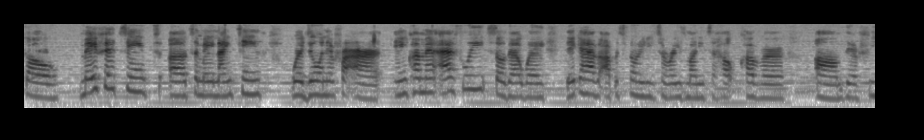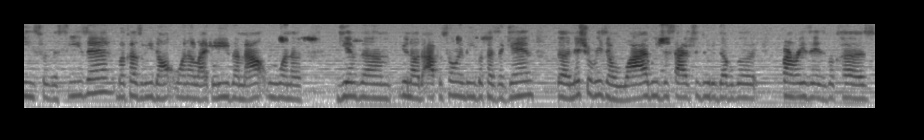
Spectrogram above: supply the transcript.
So May 15th uh, to May 19th, we're doing it for our incoming athletes so that way they can have the opportunity to raise money to help cover um, their fees for the season because we don't want to like leave them out. We want to give them, you know, the opportunity because again, the initial reason why we decided to do the Double Good fundraiser is because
